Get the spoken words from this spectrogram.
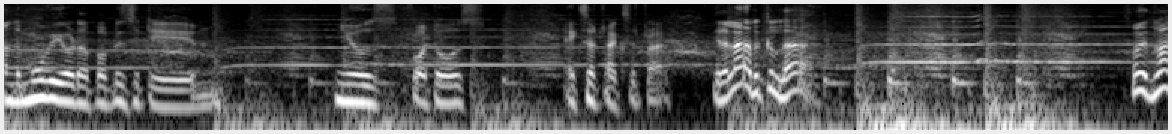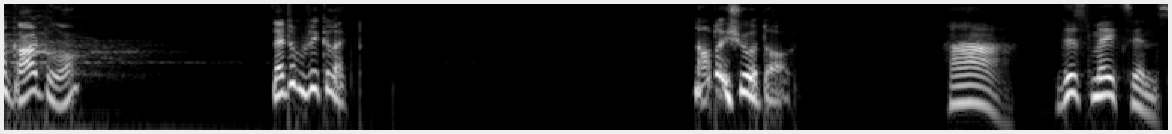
அந்த மூவியோட publicity news photos extra extra இதெல்லாம் இருக்குல்ல? ஸோ இதெல்லாம் காட்டுவோம். Let him recollect. Not I issue at all. Ah this make sense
